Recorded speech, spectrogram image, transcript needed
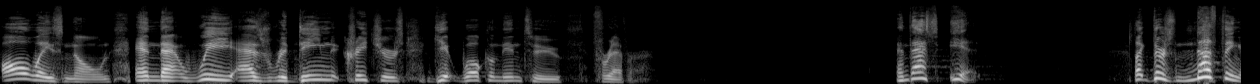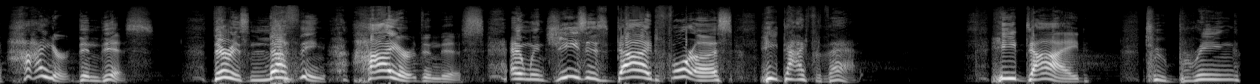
always known and that we, as redeemed creatures, get welcomed into forever. And that's it. Like, there's nothing higher than this. There is nothing higher than this. And when Jesus died for us, he died for that. He died to bring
